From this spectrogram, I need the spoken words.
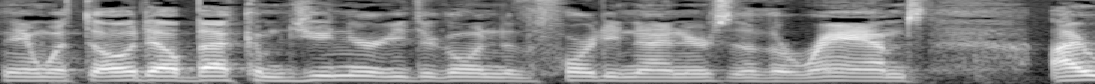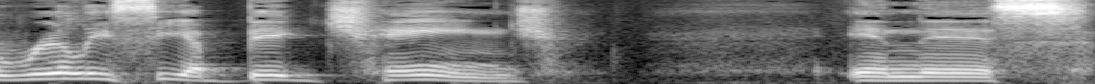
And with Odell Beckham Jr. either going to the 49ers or the Rams, I really see a big change in this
